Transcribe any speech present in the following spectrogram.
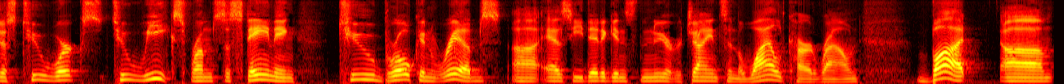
just two works two weeks from sustaining two broken ribs uh, as he did against the New York Giants in the wild card round, but. Um,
